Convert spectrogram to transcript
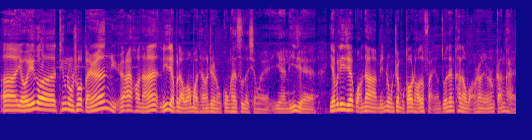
呃，有一个听众说，本人女，爱好男，理解不了王宝强这种公开撕的行为，也理解，也不理解广大民众这么高潮的反应。昨天看到网上有人感慨，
